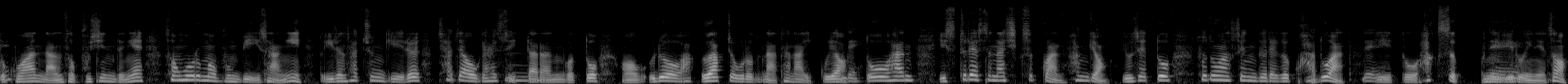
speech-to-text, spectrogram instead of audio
또 고환, 난소, 부신 등의 성호르몬 호르몬 분비 이상이 또 이런 사춘기를 찾아오게 할 수 있다라는 음. 것도 어, 의료 의학적으로도 나타나 있고요. 네. 또한 이 스트레스나 식습관, 환경 요새 또 초등학생들의 그 과도한 네. 이또 학습 분위기로 네. 인해서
